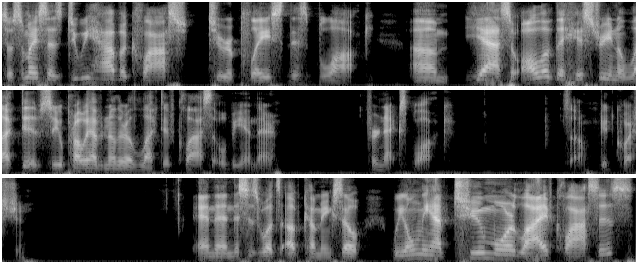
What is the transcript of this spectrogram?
So somebody says, do we have a class to replace this block? Um, yeah, so all of the history and electives, so you'll probably have another elective class that will be in there for next block. So, good question. And then this is what's upcoming. So we only have two more live classes.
